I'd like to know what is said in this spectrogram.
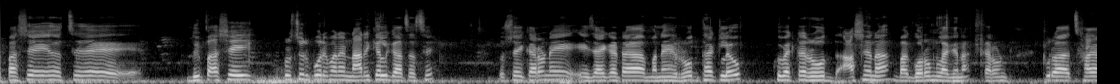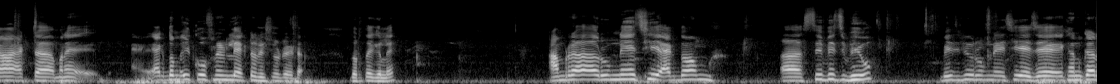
এ পাশে হচ্ছে, দুই পাশেই প্রচুর পরিমাণে নারকেল গাছ আছে। তো সেই কারণে এই জায়গাটা মানে রোদ থাকলেও খুব একটা রোদ আসে না বা গরম লাগে না, কারণ পুরা ছায়া একটা মানে একদম ইকো ফ্রেন্ডলি একটা রিসোর্ট এটা, ধরতে গেলে। আমরা রুম নিয়েছি একদম sea beach view beach view room নিয়েছি। এই যে এখানকার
